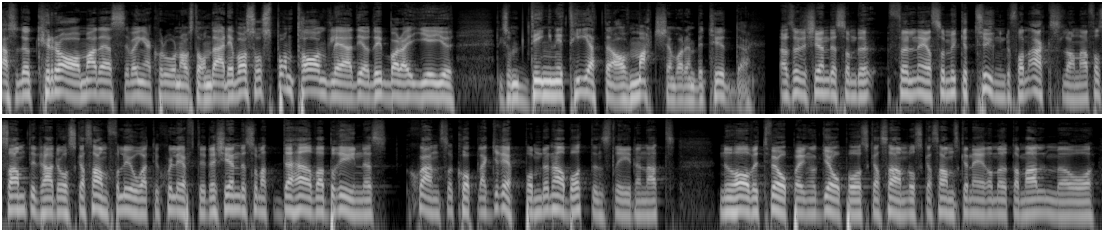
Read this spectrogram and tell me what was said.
alltså det kramades, det var inga coronaavstånd där. Det var så spontan glädje och det bara ger ju liksom digniteten av matchen, vad den betydde. Alltså det kändes som det föll ner så mycket tyngd från axlarna, för samtidigt hade Oskarshamn förlorat i Skellefteå. Det kändes som att det här var Brynäs chans att koppla grepp om den här bottenstriden, att nu har vi två poäng att gå på Oskarshamn, Oskarshamn ska ner och möta Malmö och,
